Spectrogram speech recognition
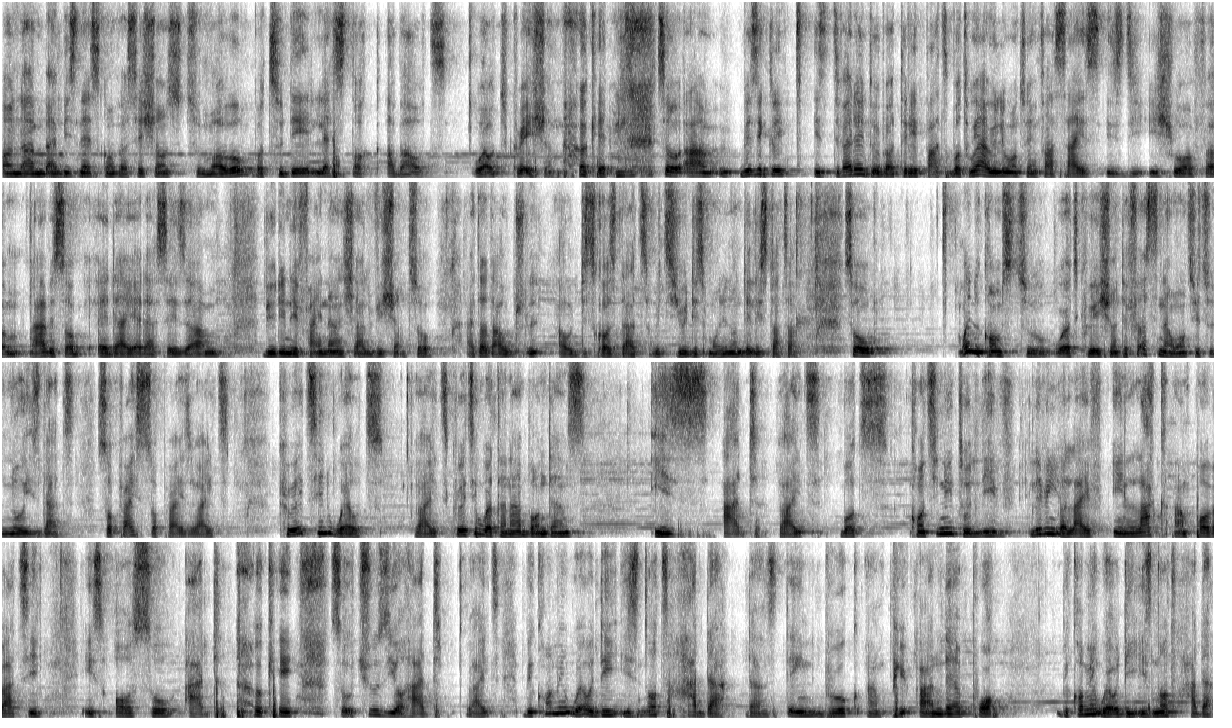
on um, my business conversations tomorrow, but today let's talk about wealth creation. okay, so um, basically it's divided into about three parts, but where I really want to emphasize is the issue of um, I have a sub here that says um, building a financial vision. So I thought I would I would discuss that with you this morning on Daily Starter. So when it comes to wealth creation, the first thing I want you to know is that surprise, surprise, right? Creating wealth, right? Creating wealth and abundance is hard, right? But continuing to live living your life in lack and poverty is also hard. okay, so choose your hard right? Becoming wealthy is not harder than staying broke and, and uh, poor. Becoming wealthy is not harder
